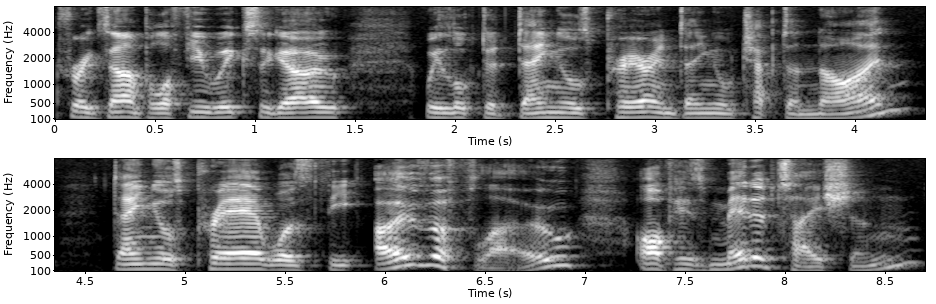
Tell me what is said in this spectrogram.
For example, a few weeks ago, we looked at Daniel's prayer in Daniel chapter 9. Daniel's prayer was the overflow of his meditation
